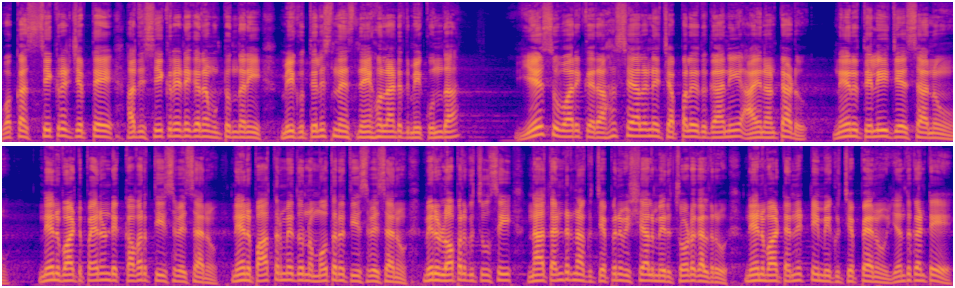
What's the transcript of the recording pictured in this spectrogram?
ఒక సీక్రెట్ చెప్తే అది సీక్రెట్గానే ఉంటుందని మీకు తెలిసిన స్నేహం లాంటిది మీకుందా? యేసు వారికి రహస్యాలనే చెప్పలేదు గాని ఆయన అంటాడు నేను తెలియజేశాను. నేను వాటిపై నుండి కవర్ తీసివేశాను. నేను పాత్ర మీద ఉన్న మూతను తీసివేశాను. మీరు లోపలికి చూసి నా తండ్రి నాకు చెప్పిన విషయాలు మీరు చూడగలరు. నేను వాటన్నిటినీ మీకు చెప్పాను. ఎందుకంటే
